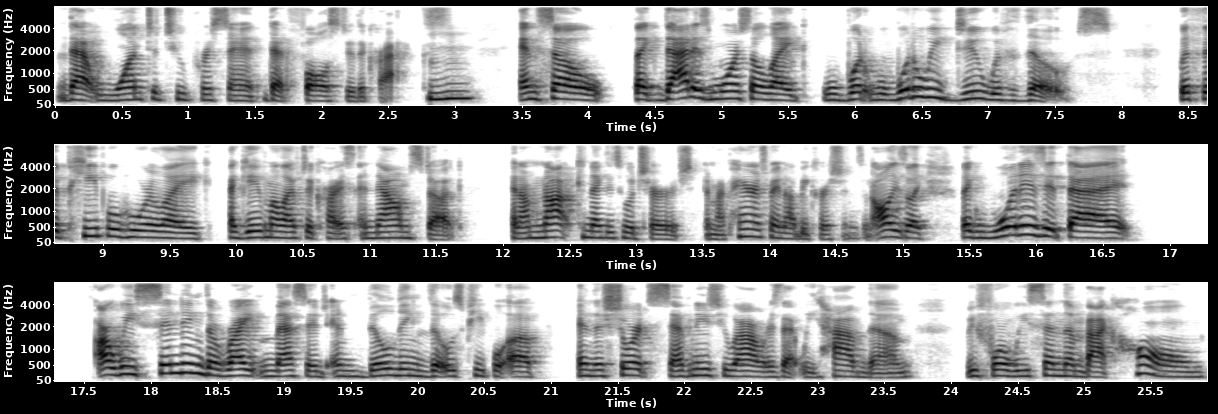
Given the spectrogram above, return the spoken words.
that one to two percent that falls through the cracks. Mhm. And so, like, that is more so like, what what do we do with those? With the people who are like, I gave my life to Christ and now I'm stuck and I'm not connected to a church and my parents may not be Christians and all these like, like, what is it that are we sending the right message and building those people up in the short 72 hours that we have them before we send them back home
